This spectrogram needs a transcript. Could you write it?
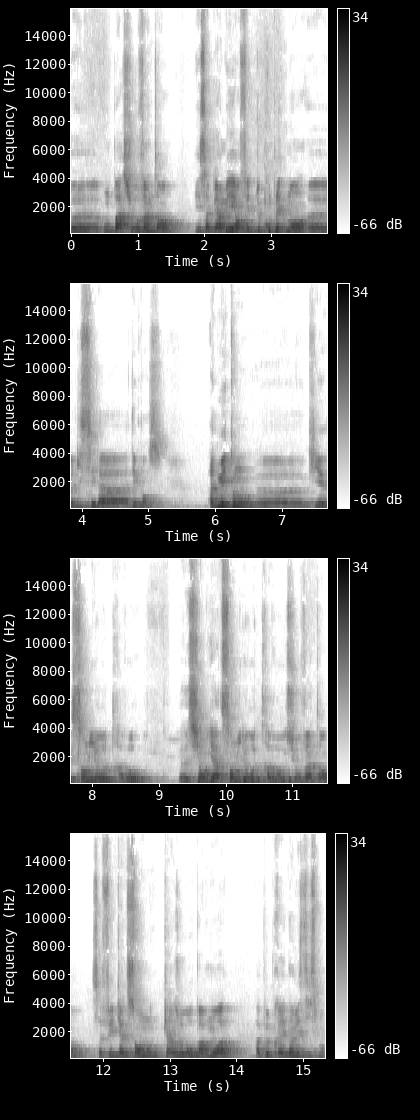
euh, on part sur 20 ans, et ça permet en fait de complètement euh, lisser la dépense. Admettons y ait 100 000 euros de travaux. si on regarde 100 000 euros de travaux sur 20 ans, ça fait 415 euros par mois à peu près d'investissement.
